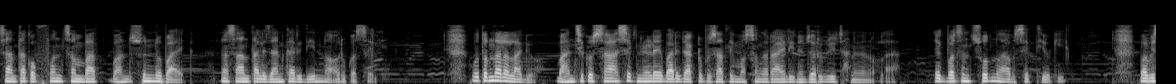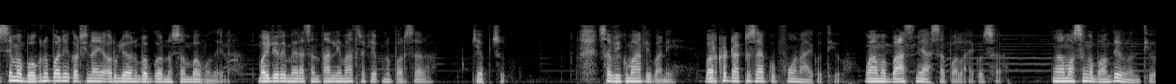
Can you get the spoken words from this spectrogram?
शान्ताको फोन सम्वाद भन् सुन्नु बाहेक न शान्ताले जानकारी दिइन् न अरू कसैले। उत्तमदालाई लाग्यो भान्जीको साहसिक निर्णयबारे डाक्टर प्रसादले मसँग राय लिनु जरुरी ठानेनन् होला। एक वचन सोध्नु आवश्यक थियो कि भविष्यमा भोग्नुपर्ने कठिनाई अरूले अनुभव गर्नु सम्भव हुँदैन मैले र मेरा सन्तानले मात्र खेप्नुपर्छ र खेप्छु सबै कुमारले भने भर्खर डाक्टर साहबको फोन आएको थियो उहाँमा बाँच्ने आशा पलाएको छ उहाँ मसँग भन्दै हुनुहुन्थ्यो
